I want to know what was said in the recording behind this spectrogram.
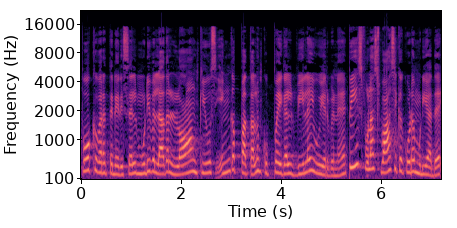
போக்குவரத்து நெரிசல் முடிவில்லாத லாங் கியூஸ் எங்க பார்த்தாலும் குப்பைகள் விலை உயர்வுன்னு பீஸ்ஃபுல்லா சுவாசிக்க கூட முடியாத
